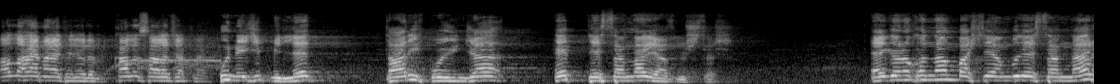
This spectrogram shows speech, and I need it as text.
Allah'a emanet ediyorum. Kalın sağlıcakla. Bu Necip millet tarih boyunca hep destanlar yazmıştır. Ergenekon'dan başlayan bu destanlar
